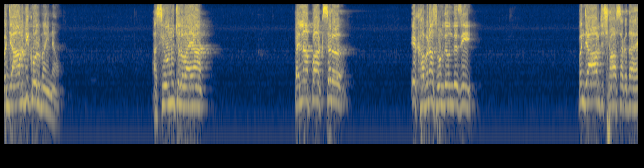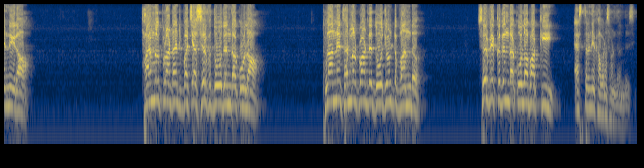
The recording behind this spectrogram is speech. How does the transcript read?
ਪੰਜਾਬ ਦੀ ਕੋਲ ਮਾਈਨ ਹੈ ਉਹ। ਅਸੀਂ ਉਹਨੂੰ ਚਲਵਾਇਆ। ਪਹਿਲਾਂ ਆਪਾਂ ਅਕਸਰ ਇਹ ਖਬਰਾਂ ਸੁਣਦੇ ਹੁੰਦੇ ਸੀ, ਪੰਜਾਬ 'ਚ ਛਾ ਸਕਦਾ ਹੈ ਹਨੇਰਾ। ਥਰਮਲ ਪਲਾਂਟਾਂ 'ਚ ਬਚਿਆ ਸਿਰਫ 2 ਦਿਨ ਦਾ ਕੋਲਾ। ਫਲਾਣੇ ਥਰਮਲ ਪਲਾਂਟ ਦੇ ਦੋ ਯੂਨਿਟ ਬੰਦ। ਸਿਰਫ ਇੱਕ ਦਿਨ ਦਾ ਕੋਲਾ ਬਾਕੀ ਇਸ ਤਰ੍ਹਾਂ ਦੀਆਂ ਖਬਰਾਂ ਸੁਣਦੇ ਹੁੰਦੇ ਸੀ।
